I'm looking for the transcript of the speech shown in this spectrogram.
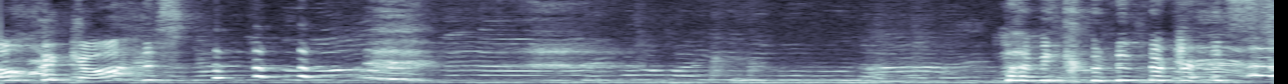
Oh my gosh! Let me go to the restroom.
